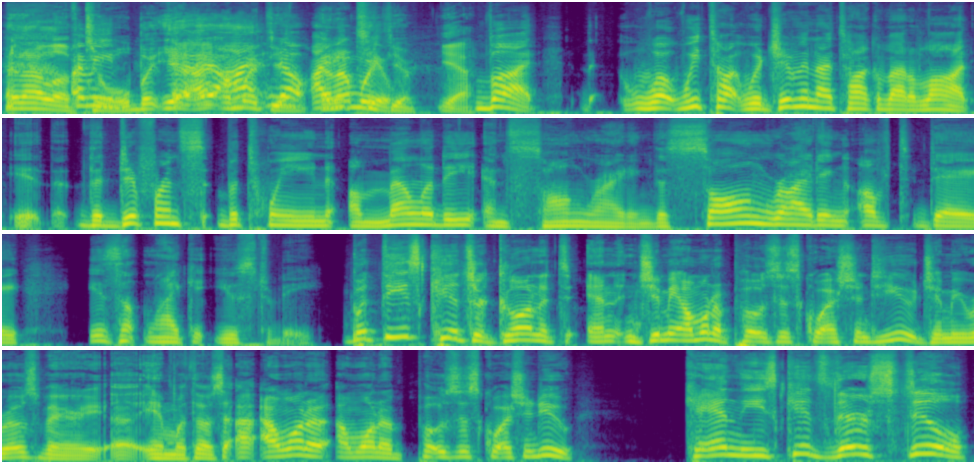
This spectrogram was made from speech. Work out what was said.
And I love mean, Tool, but yeah, I- I'm with you. No, I And I'm with you. Yeah. But what we talk, what Jim and I talk about a lot, it, the difference between a melody and songwriting. The songwriting of today isn't like it used to be. But these kids are going to. And Jimmy, I want to pose this question to you, Jimmy Roseberry, uh, in with us. I want to. I want to pose this question to you. Can these kids? They're still.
